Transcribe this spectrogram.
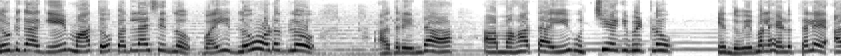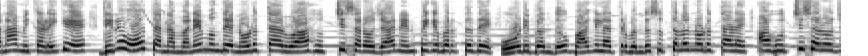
ದುಡ್ಡಿಗಾಗಿ ಮಾತು ಬದಲಾಯಿಸಿದ್ಲು, ಬೈದ್ಲು, ಹೊಡೆದ್ಲು. ಅದರಿಂದ ಆ ಮಹಾತಾಯಿ ಹುಚ್ಚಿಯಾಗಿ ಬಿಟ್ಲು ಎಂದು ವಿಮಲ ಹೇಳುತ್ತಲೇ ಅನಾಮಿಕಳಿಗೆ ದಿನವೂ ತನ್ನ ಮನೆ ಮುಂದೆ ನೋಡುತ್ತಾ ಇರುವ ಹುಚ್ಚಿ ಸರೋಜ ನೆನಪಿಗೆ ಬರುತ್ತದೆ. ಓಡಿ ಬಂದು ಬಾಗಿಲ ಹತ್ರ ಬಂದು ಸುತ್ತಲೂ ನೋಡುತ್ತಾಳೆ. ಆ ಹುಚ್ಚಿ ಸರೋಜ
